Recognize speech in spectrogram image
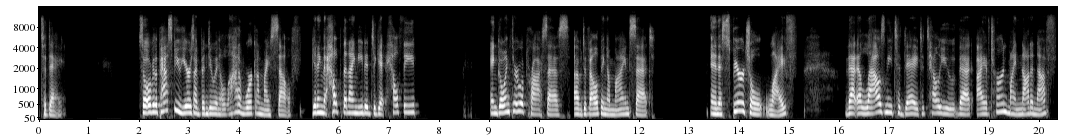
today. So, over the past few years, I've been doing a lot of work on myself getting the help that I needed to get healthy, and going through a process of developing a mindset and a spiritual life that allows me today to tell you that I have turned my not enough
